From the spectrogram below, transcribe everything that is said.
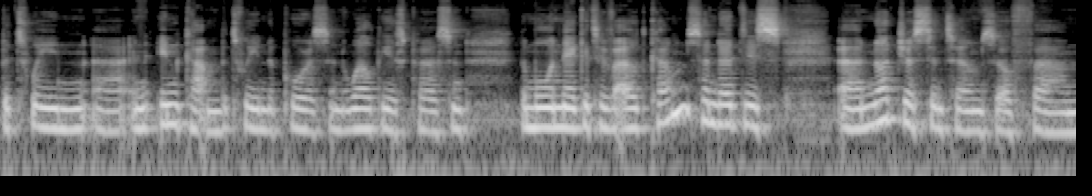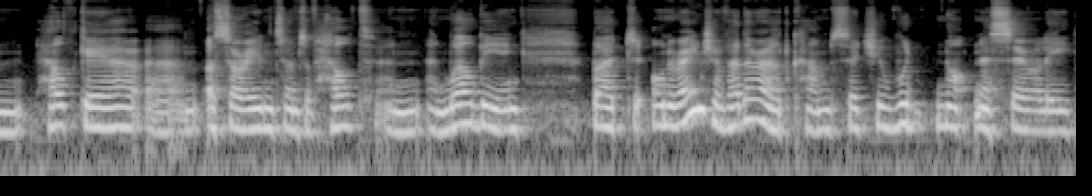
between uh, an income between the poorest and the wealthiest person, the more negative outcomes, and that is uh, not just in terms of um, healthcare, um, uh, sorry, in terms of health and, and well-being, but on a range of other outcomes that you would not necessarily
